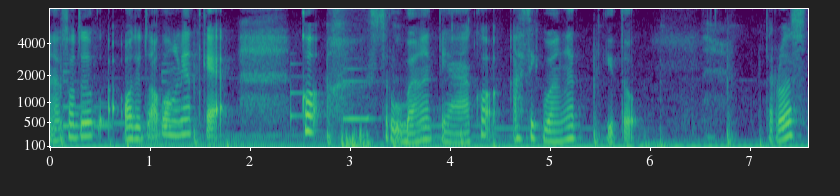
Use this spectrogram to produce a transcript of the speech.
Nah suatu waktu itu aku ngeliat kayak Kok seru banget ya? Kok asik banget? Gitu. Terus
